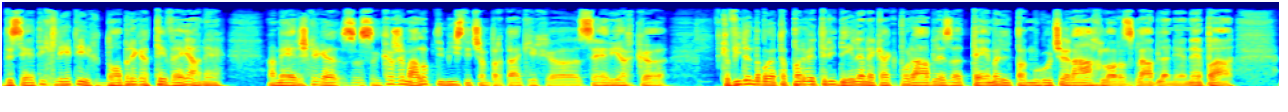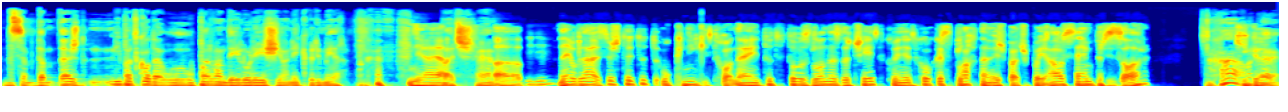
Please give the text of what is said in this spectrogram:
desetih letih dobrega TV-ja, ameriškega, sem kar že malo optimističen pri takih uh, serijah. Ker vidim, da bodo te prve tri dele nekako porabile za temelj, pa mogoče rahlo razglabljanje. Ne pa, da se, da, da, ni pa tako, da v, v prvem delu rešijo nek primer. ja, ja. Pač, ja. Uh, ne, v glavi se je tudi v knjigi tako. Ne, in tudi to zelo na začetku. In je tako, ker sploh ne veš, pač pojavil se en prizor. Aha, ki ga okay.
